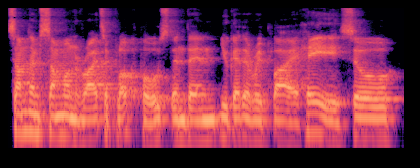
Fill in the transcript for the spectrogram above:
sometimes someone writes a blog post and then you get a reply, hey, so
